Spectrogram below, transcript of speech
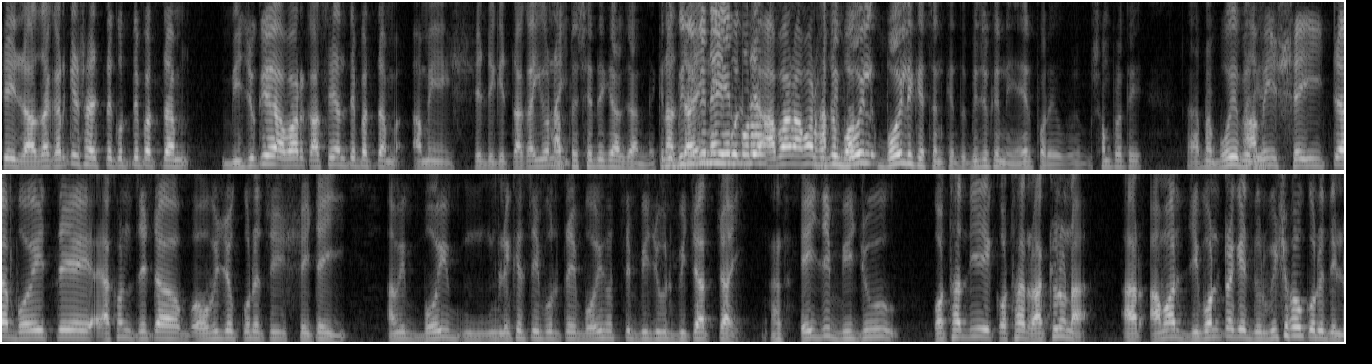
সেই রাজাকারকে সাহায্য করতে পারতাম বিজুকে আবার কাছে আনতে পারতাম আমি সেদিকে তাকাইও না আপনি সেদিকে আর জাননি কিন্তু বিজুকে নিয়ে এরপরে আবার আমার হয়তো বই বই লিখেছেন কিন্তু বিজুকে নিয়ে এরপরে সম্প্রতি আপনার বইয়ে আমি সেইটা বইতে এখন যেটা অভিযোগ করেছি সেইটাই আমি বই লিখেছি বলতে বই হচ্ছে বিজুর বিচার চাই। আচ্ছা। এই যে বিজু কথা দিয়ে কথা রাখল না আর আমার জীবনটাকে দুর্বিষহ করে দিল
